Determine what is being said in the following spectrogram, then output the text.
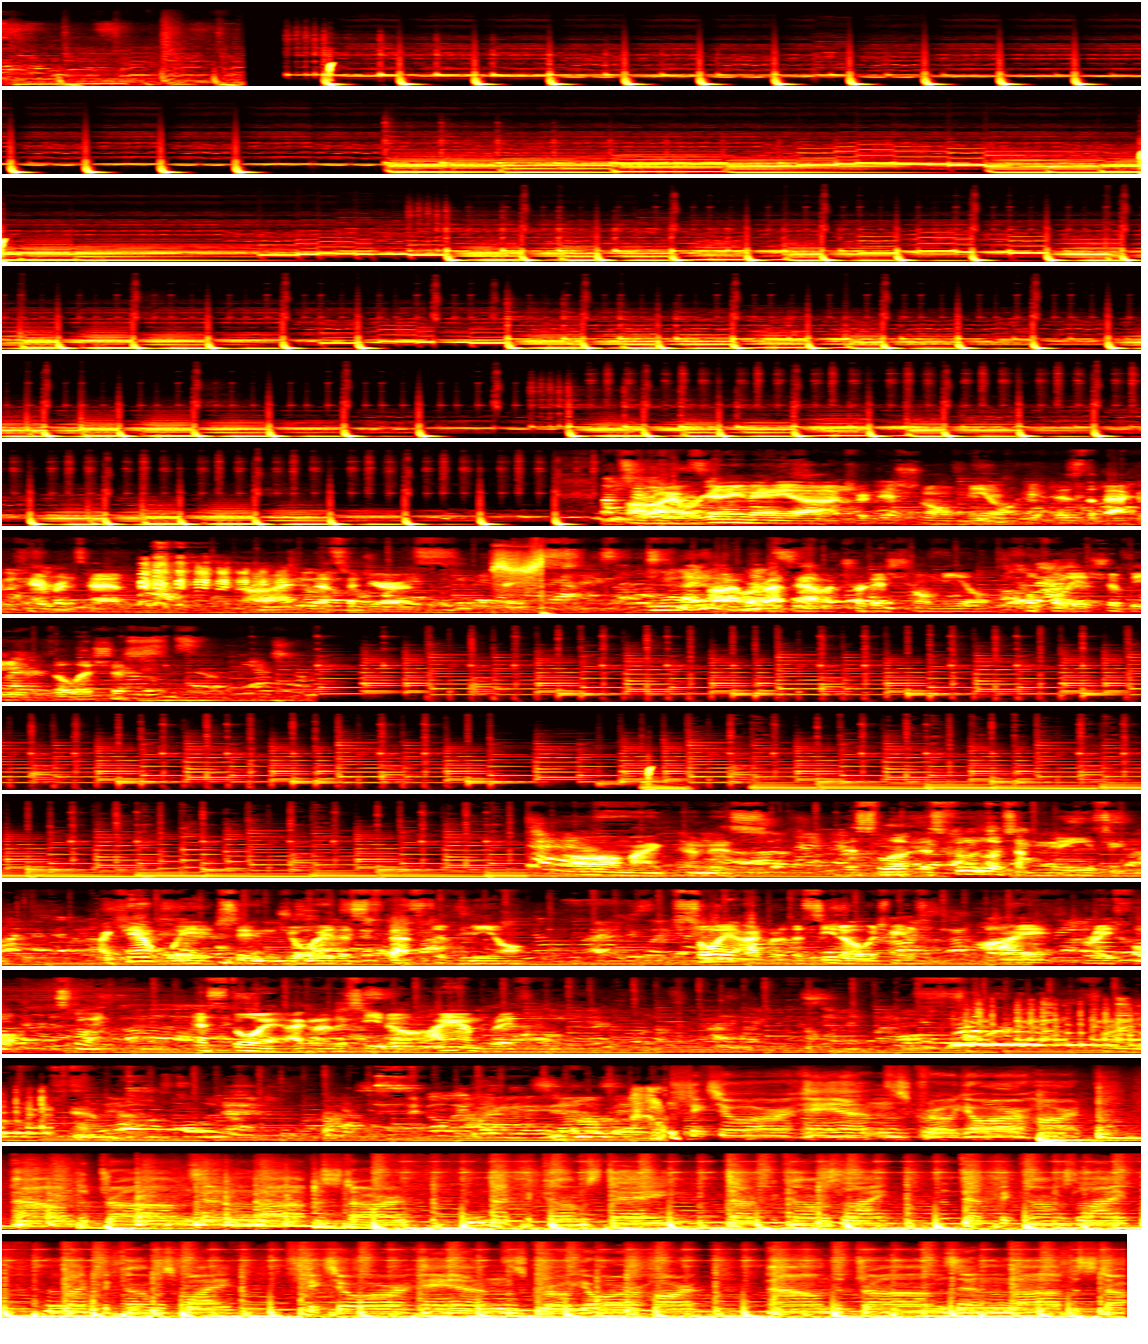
All right, we're getting a uh, traditional meal. This is the back of Cameron's head. All right, that's Ajira's face. All right, we're about to have a traditional meal. Hopefully, it should be delicious. Oh my goodness. This look this food looks amazing. I can't wait to enjoy this festive meal. Soy agradecido, which means I grateful. Estoy. Estoy agradecido. I am grateful. Fix your hands, grow your heart, your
